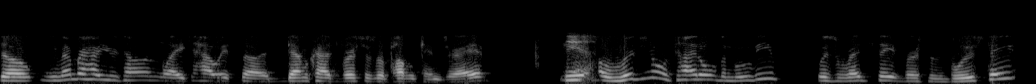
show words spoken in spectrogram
So you remember how you were telling like how it's uh, Democrats versus Republicans, right? The yeah. original title of the movie was Red State versus Blue State,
